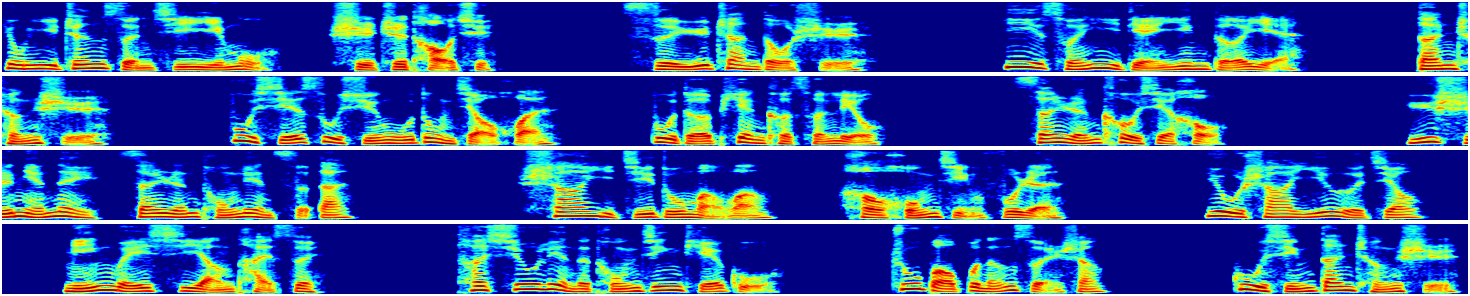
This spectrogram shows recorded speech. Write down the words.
用一针损其一目，使之逃去。死于战斗时，亦存一点阴德也。丹成时，不邪速寻无动脚环，不得片刻存留。三人叩谢后，于十年内，三人同炼此丹，杀一极毒蟒王，号红景夫人，又杀一恶蛟。名为西洋太岁，他修炼的铜筋铁骨，珠宝不能损伤，故行丹成时，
